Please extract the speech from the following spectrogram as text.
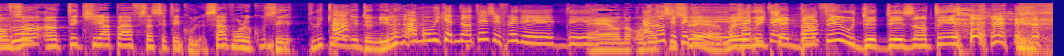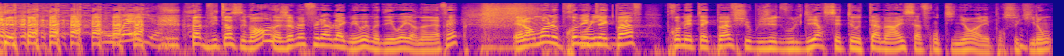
en go. faisant un tequila paf, ça c'était cool. Ça pour le coup, c'est plutôt années 2000. À mon week-end d'inté, j'ai fait des. des... Eh, on a, on Ah a non, tous j'ai fait des- Moi, pas j'ai- Le des week-end tech paf. d'inté ou de désinté? Ouais. Ah, putain, c'est marrant, on n'a jamais fait la blague, mais oui, moi, des ouais, on en a fait. Et alors, moi, le premier Oui. tech paf, premier tech paf, je suis obligé de vous le dire, c'était au Tamaris à Frontignan. Allez, pour ceux qui l'ont.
